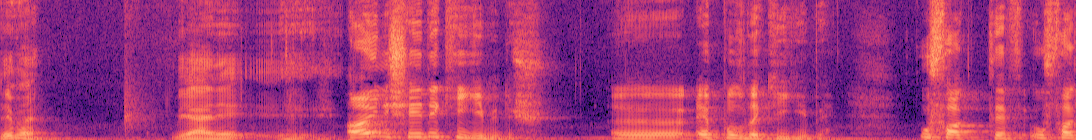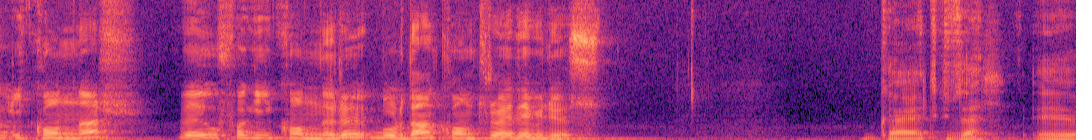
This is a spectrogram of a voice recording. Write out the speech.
Değil mi? Yani e, Aynı şeydeki gibi düşün. Ee, Apple'daki gibi. Ufak tef- ufak ikonlar ve ufak ikonları buradan kontrol edebiliyorsun. Gayet güzel. E,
